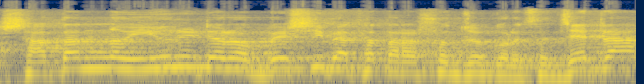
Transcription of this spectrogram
সাতান্ন ইউনিটেরও বেশি ব্যথা তারা সহ্য করেছে। যেটা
